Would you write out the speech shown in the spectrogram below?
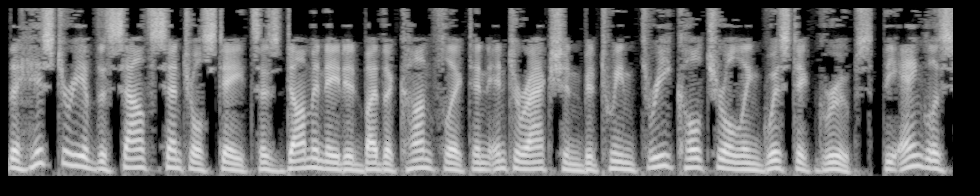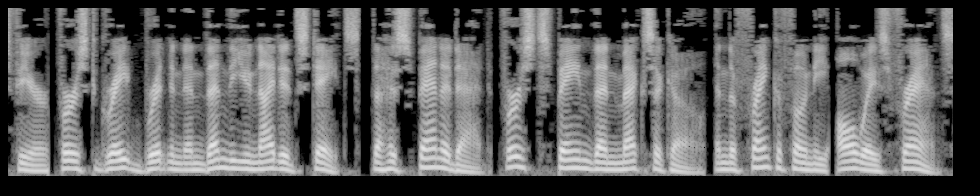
The history of the South Central states is dominated by the conflict and interaction between three cultural linguistic groups, the Anglosphere first Great Britain and then the United States, the Hispanidad first Spain then Mexico, and the Francophonie always France.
